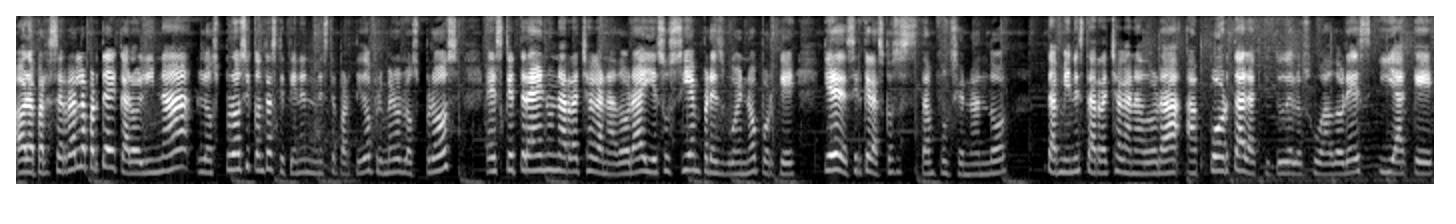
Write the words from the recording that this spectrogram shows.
Ahora, para cerrar la parte de Carolina, los pros y contras que tienen en este partido. Primero, los pros es que traen una racha ganadora y eso siempre es bueno porque quiere decir que las cosas están funcionando. También esta racha ganadora aporta a la actitud de los jugadores y a que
